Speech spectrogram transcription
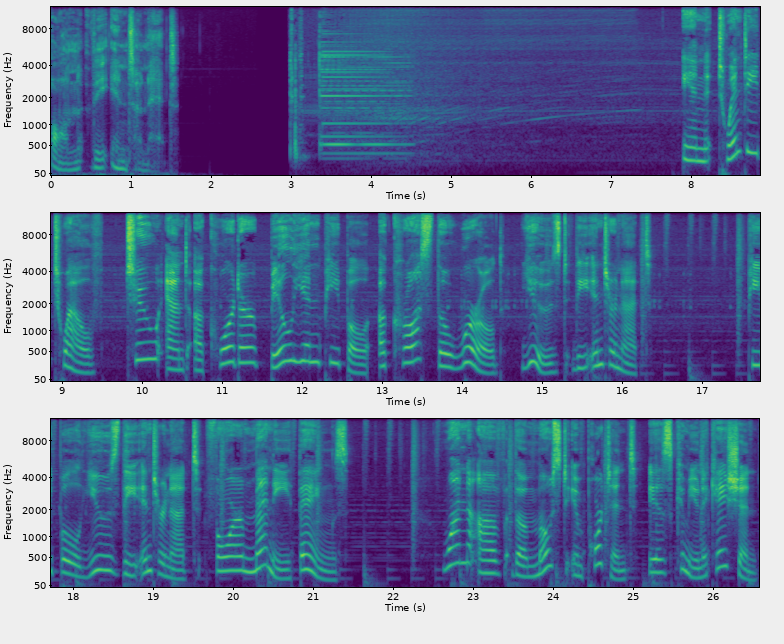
on the Internet. In 2012, two and a quarter billion people across the world used the Internet. People use the Internet for many things. One of the most important is communication.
